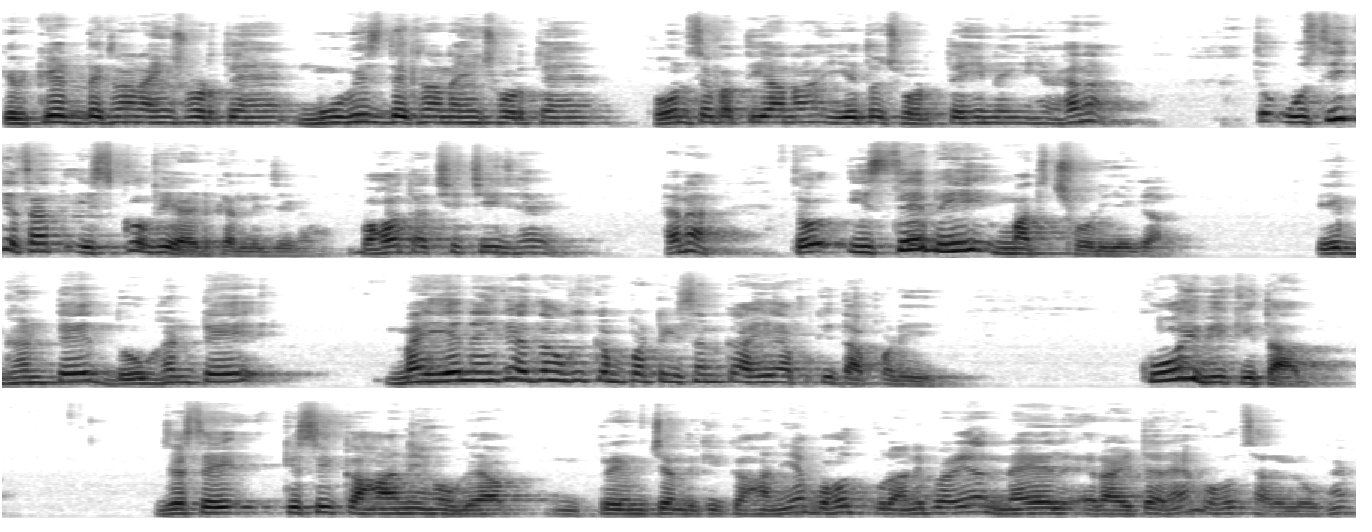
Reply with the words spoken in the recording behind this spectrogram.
क्रिकेट देखना नहीं छोड़ते हैं मूवीज़ देखना नहीं छोड़ते हैं, फ़ोन से बतियाना ये तो छोड़ते ही नहीं है है ना? तो उसी के साथ इसको भी ऐड कर लीजिएगा, बहुत अच्छी चीज़ है है ना? तो इसे भी मत छोड़िएगा। एक घंटे, दो घंटे, मैं ये नहीं कहता हूँ कि कंपटीशन का ही आप किताब पढ़िए। कोई भी किताब, जैसे किसी कहानी हो गया, प्रेमचंद की कहानियाँ बहुत पुरानी पढ़ी या नए राइटर हैं, बहुत सारे लोग हैं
